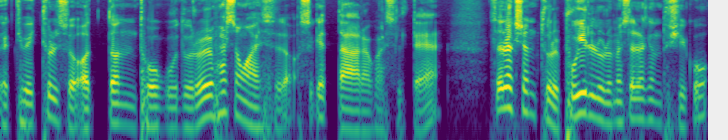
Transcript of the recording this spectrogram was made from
액티베이트 툴스 어떤 도구들을 활성화해서 쓰겠다라고 했을 때 셀렉션 툴, V를 누르면 셀렉션 툴이고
